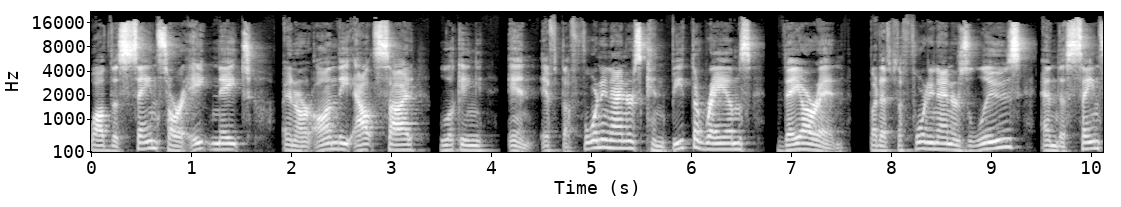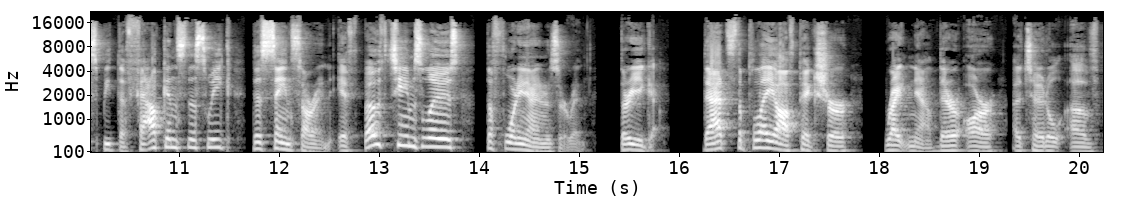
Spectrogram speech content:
while the Saints are 8 and 8 and are on the outside looking in. If the 49ers can beat the Rams, they are in. But if the 49ers lose and the Saints beat the Falcons this week, the Saints are in. If both teams lose, the 49ers are in. There you go. That's the playoff picture right now. There are a total of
